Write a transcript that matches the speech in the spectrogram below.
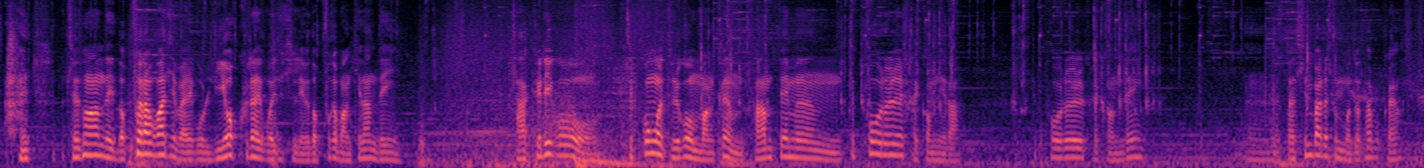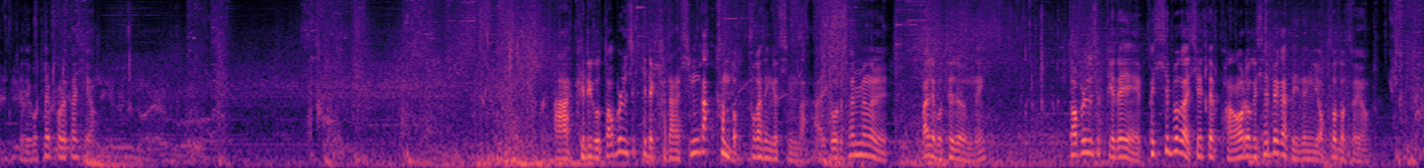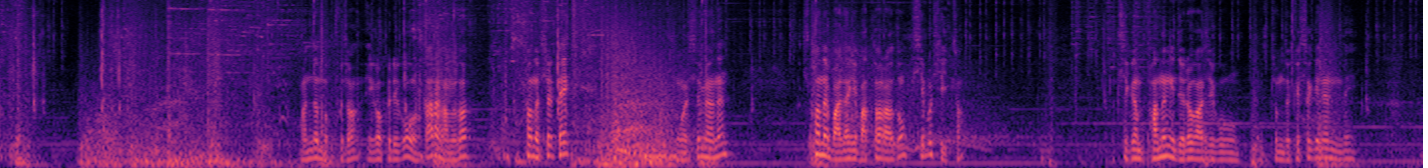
아, 죄송한데 너프라고 하지 말고 리워크라고 해주실래요? 너프가 많긴 한데 자 그리고 집공을 들고 온 만큼 다음 템은 트포를 갈 겁니다 트포를 갈 건데 음, 일단 신발을 좀 먼저 사볼까요? 그리고 텔포를 탈게요. 아 그리고 W 스킬에 가장 심각한 너프가 생겼습니다. 아 이거를 설명을 빨리 못 해줬네. W 스킬에 패시브가 있을 때 방어력이 3배가 되는 게 없어졌어요. 완전 너프죠. 이거 그리고 따라가면서 스턴을 쓸때 공을 쓰면은 스턴을 만약에 맞더라도 씹을 수 있죠. 지금 반응이 느려가지고 좀 늦게 쓰긴 했는데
